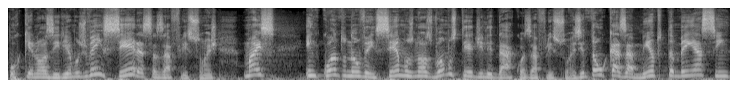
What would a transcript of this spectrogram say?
porque nós iríamos vencer essas aflições. Mas enquanto não vencemos, nós vamos ter de lidar com as aflições. Então o casamento também é assim.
